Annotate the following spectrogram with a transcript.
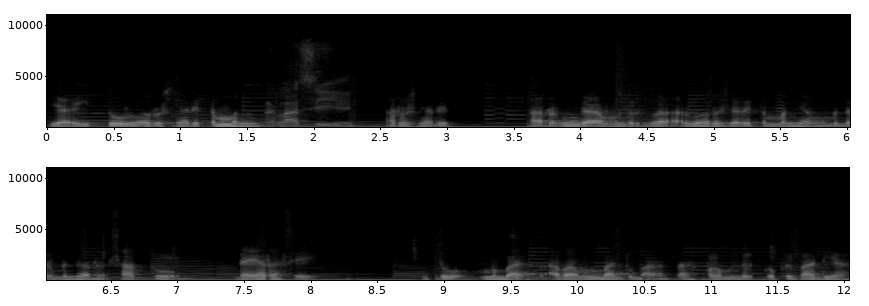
ya itu lu harus nyari temen. Relasi ya? Harus nyari harus enggak menurut gua lu harus nyari temen yang bener-bener satu daerah sih. Itu membantu apa membantu banget lah kalau menurut gue pribadi ya.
